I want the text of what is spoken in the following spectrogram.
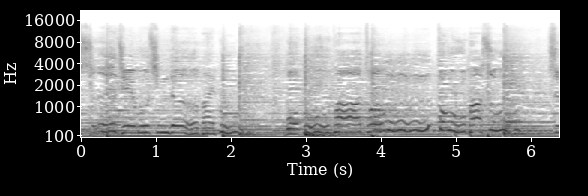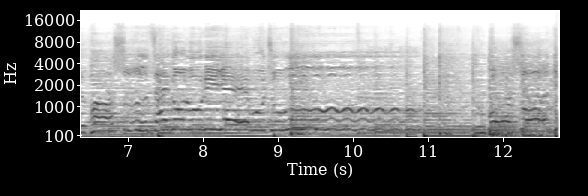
世界无情的摆布。我不怕痛，不怕输，只怕是再多努力也无助。如果说你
